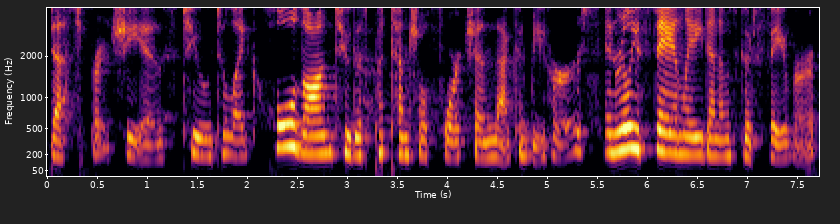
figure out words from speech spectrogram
desperate she is to to like hold on to this potential fortune that could be hers and really stay in Lady Denham's good favor.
